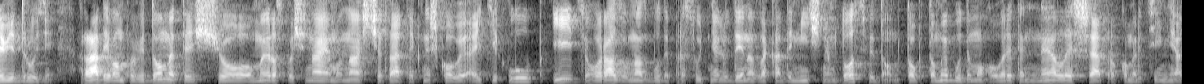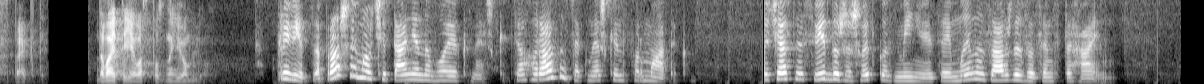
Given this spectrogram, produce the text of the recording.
Привіт, друзі! Радий вам повідомити, що ми розпочинаємо наш четвертий книжковий it клуб і цього разу в нас буде присутня людина з академічним досвідом, тобто ми будемо говорити не лише про комерційні аспекти. Давайте я вас познайомлю. Привіт! Запрошуємо в читання нової книжки. Цього разу це книжка інформатика. Сучасний світ дуже швидко змінюється, і ми не завжди за цим встигаємо.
